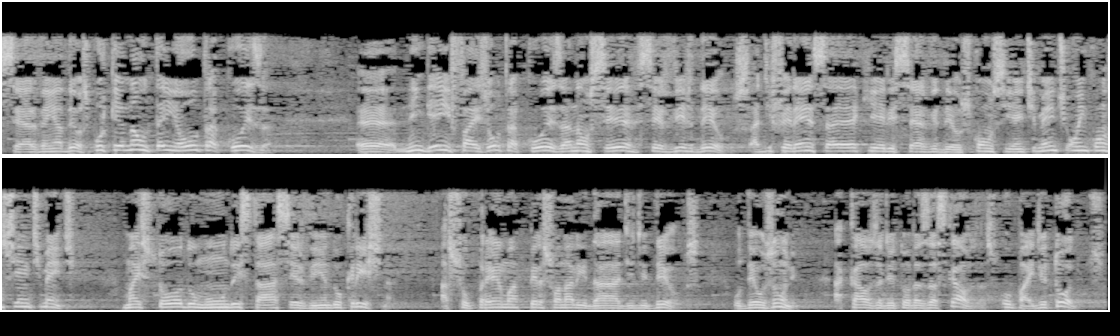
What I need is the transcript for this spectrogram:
servem a Deus, porque não tem outra coisa é, ninguém faz outra coisa a não ser servir Deus. A diferença é que ele serve Deus conscientemente ou inconscientemente, mas todo mundo está servindo Krishna, a suprema personalidade de Deus, o Deus único, a causa de todas as causas, o Pai de todos.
